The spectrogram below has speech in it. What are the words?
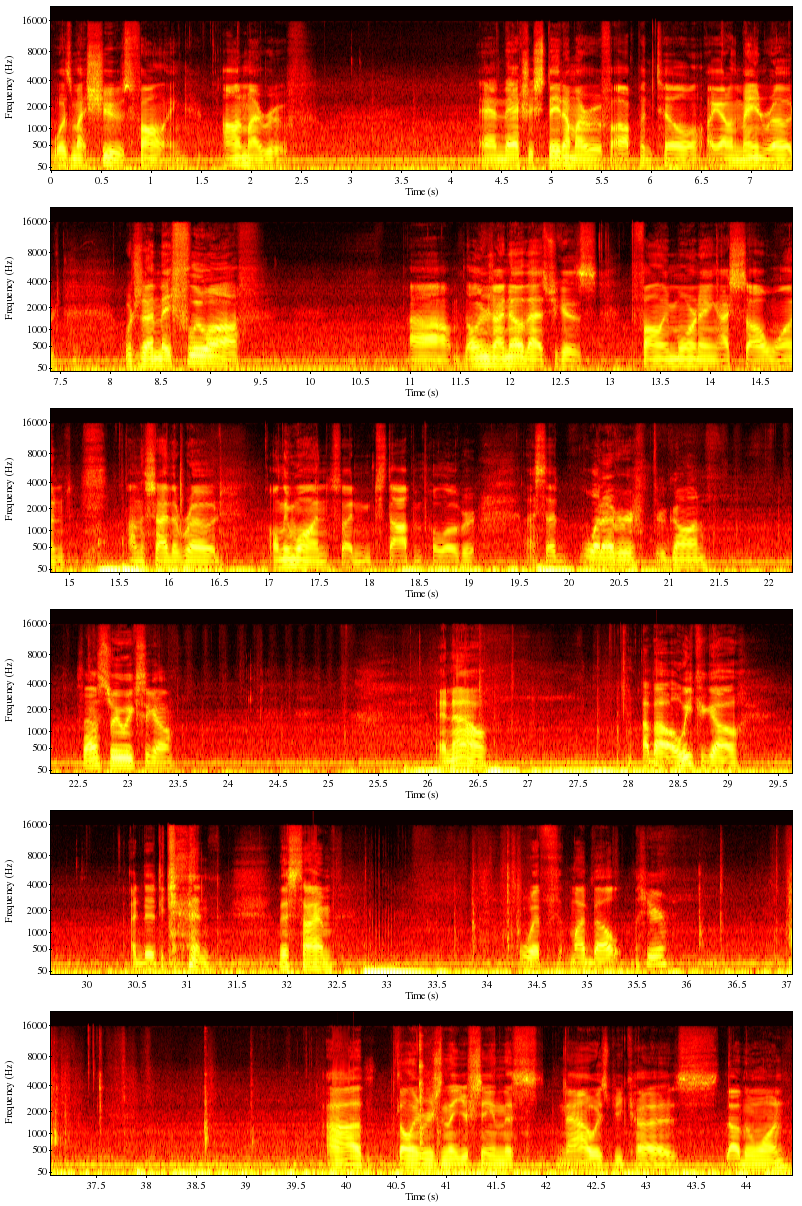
was my shoes falling on my roof. And they actually stayed on my roof up until I got on the main road, which then they flew off. Um, the only reason I know that is because the following morning I saw one on the side of the road. Only one, so I didn't stop and pull over. I said, whatever, they're gone. So that was three weeks ago. And now, about a week ago, I did it again. This time with my belt here. Uh, the only reason that you're seeing this now is because the other one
